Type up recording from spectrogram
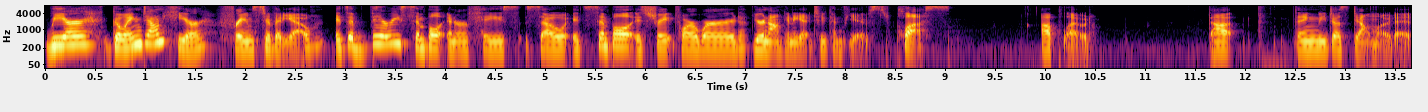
We are going down here, frames to video. It's a very simple interface. So it's simple, it's straightforward. You're not going to get too confused. Plus, upload. That thing we just downloaded.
